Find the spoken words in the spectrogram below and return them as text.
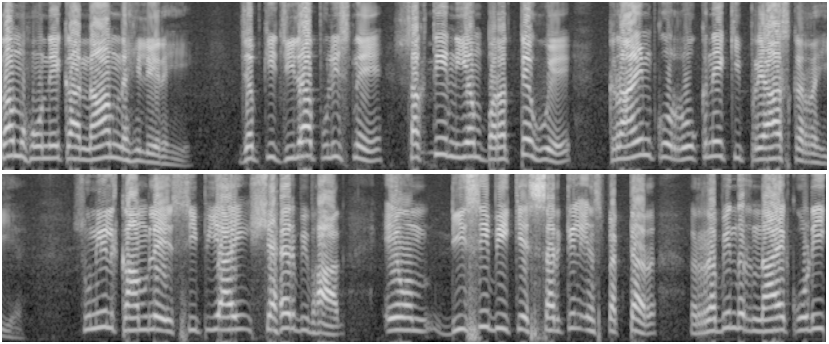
कम होने का नाम नहीं ले रही, जबकि जिला पुलिस ने सख्ती नियम बरतते हुए क्राइम को रोकने की प्रयास कर रही है। सुनील कामले, सीपीआई, शहर विभाग एवं डीसीबी के सर्किल इंस्पेक्टर रविंद्र नायकोड़ी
